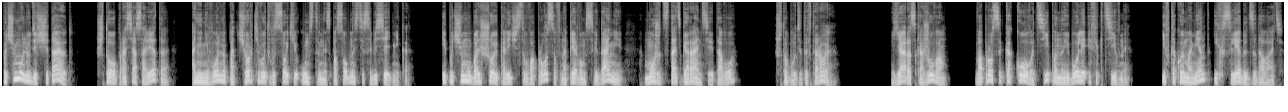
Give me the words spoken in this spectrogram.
Почему люди считают, что, прося совета, они невольно подчеркивают высокие умственные способности собеседника? И почему большое количество вопросов на первом свидании может стать гарантией того, что будет и второе? Я расскажу вам, вопросы какого типа наиболее эффективны и в какой момент их следует задавать.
